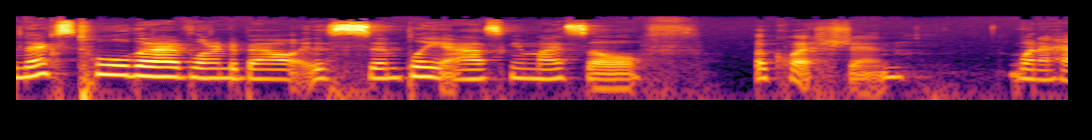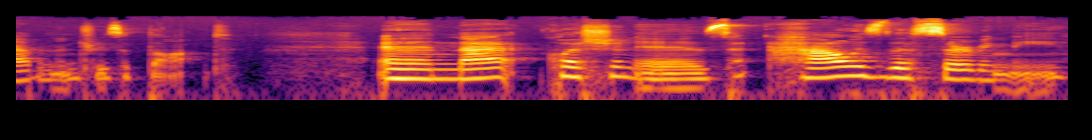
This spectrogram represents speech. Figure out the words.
next tool that I've learned about is simply asking myself a question when I have an intrusive thought. And that question is How is this serving me?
